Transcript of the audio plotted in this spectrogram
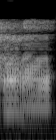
uh,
